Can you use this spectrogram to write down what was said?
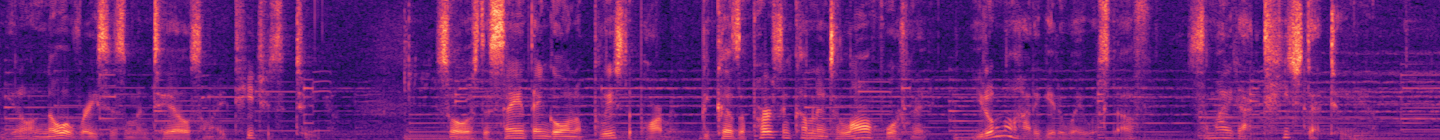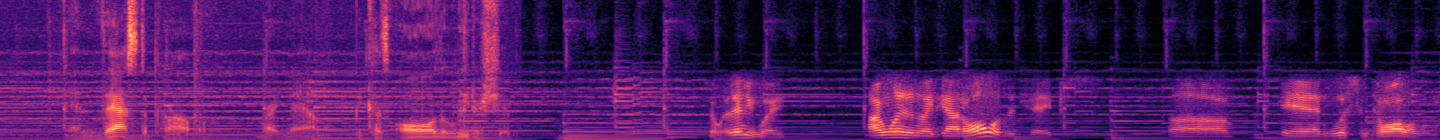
You don't know of racism until somebody teaches it to you. So it's the same thing going to police department. Because a person coming into law enforcement, you don't know how to get away with stuff. Somebody got to teach that to you. And that's the problem right now because all the leadership so anyway, I went and I got all of the tapes uh, and listened to all of them.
